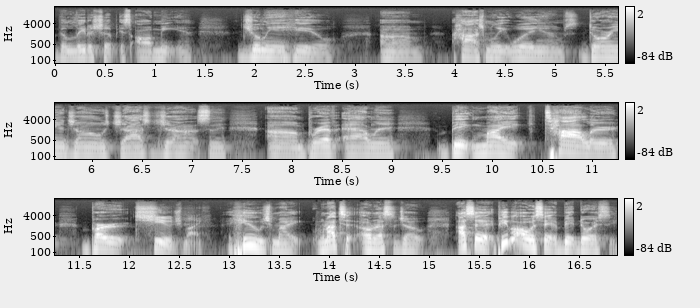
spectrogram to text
the leadership is all meeting. Julian Hill, um, Hajj Malik Williams, Dorian Jones, Josh Johnson, um, Brev Allen, Big Mike, Tyler, Burt, Huge, Mike. huge Mike. When I t- oh, that's a joke. I said people always say Big Dorsey.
